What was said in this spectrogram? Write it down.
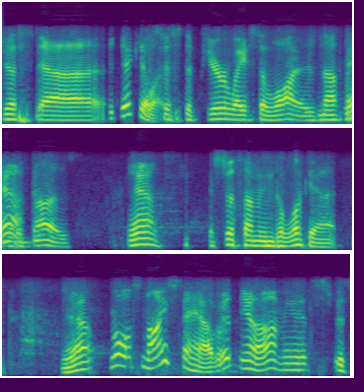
just uh ridiculous. It's just a pure waste of water. There's nothing yeah. that it does. Yeah. It's just something to look at. Yeah. Well, it's nice to have it. You know, I mean, it's it's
